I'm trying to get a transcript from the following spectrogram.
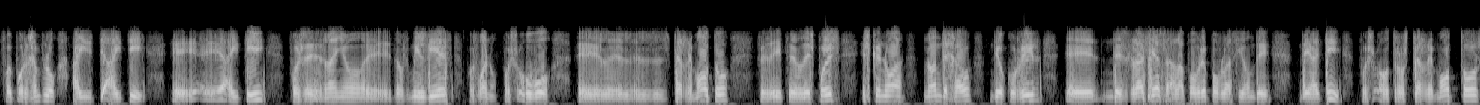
Fue, por ejemplo, Haití. Eh, eh, Haití pues en el año 2010, pues bueno, pues hubo el terremoto, pero después es que no, no han dejado de ocurrir eh, desgracias a la pobre población de, de Haití, pues otros terremotos,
